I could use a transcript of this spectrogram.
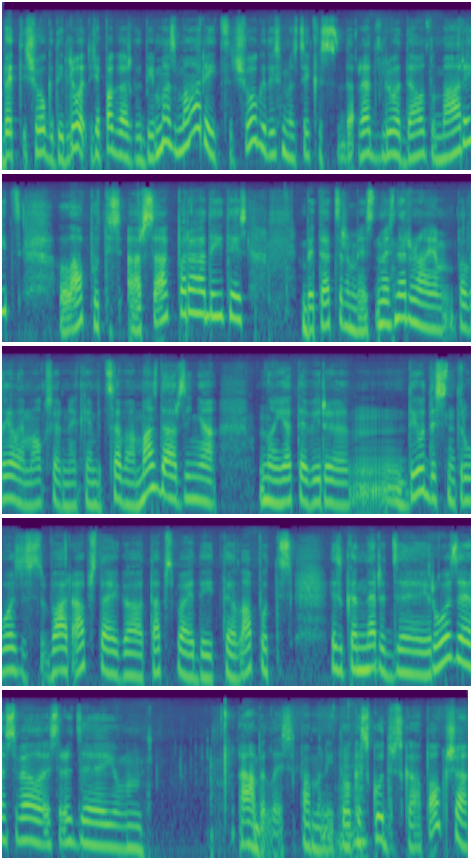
bet šogad ir ļoti, ja pagājušajā gadā bija maz mārītes, tad šogad vismaz cik es redzu ļoti daudz mārītes, laputis ar sāk parādīties. Bet atceramies, mēs nerunājam par lieliem augstsērniekiem, bet savā mazdārziņā, nu, ja tev ir 20 rozes, var apstaigāt, apspaidīt laputis. Es gan neredzēju rozēs vēl, es redzēju ābelēs pamanīt to, mm -hmm. kas skudras kāp augšā.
